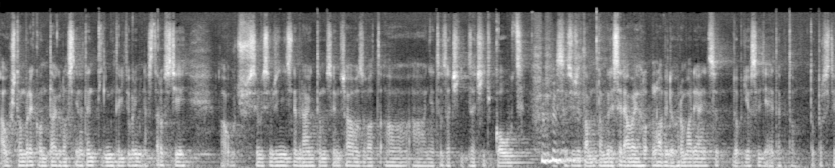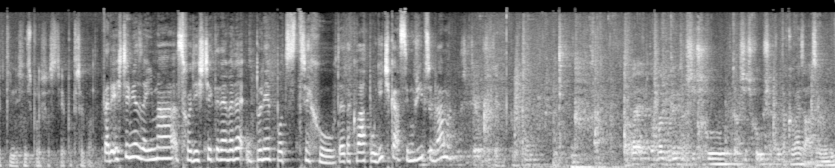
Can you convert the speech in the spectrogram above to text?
a už tam bude kontakt vlastně na ten tým, který to bude mít na starosti a už si myslím, že nic nebrání tomu se jim třeba ozvat a, a něco začít, začít kout. myslím si, že tam, tam, kde se dávají hlavy dohromady a něco dobrého se děje, tak to, to prostě v té dnešní společnosti je potřeba. Tady ještě mě zajímá schodiště, které vede úplně pod střechu. To je taková půdička, asi můžu jít před váma? Určitě, určitě. Tohle, tohle bude trošičku, trošičku už jako takové zázemí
